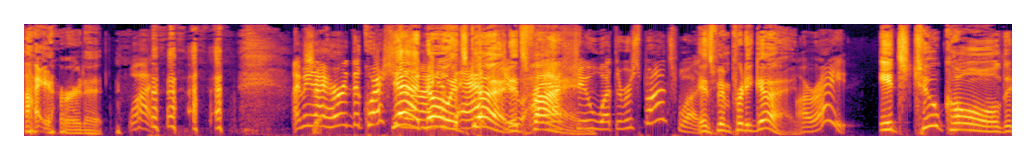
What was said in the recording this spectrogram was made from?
I heard it. What? I mean, I heard the question. Yeah, no, it's good. you- It's I asked fine. you what the response was. It's been pretty good. All right. It's too cold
